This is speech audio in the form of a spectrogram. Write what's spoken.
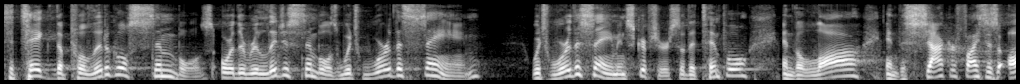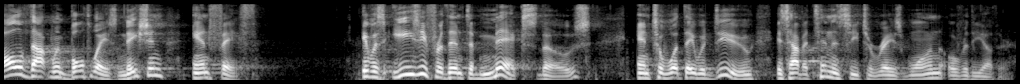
to take the political symbols or the religious symbols, which were the same, which were the same in Scripture. So, the temple and the law and the sacrifices, all of that went both ways nation and faith. It was easy for them to mix those, and to what they would do is have a tendency to raise one over the other.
